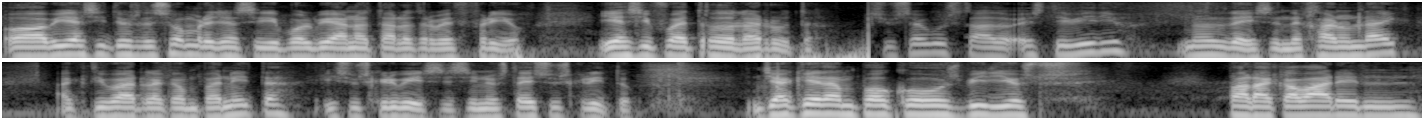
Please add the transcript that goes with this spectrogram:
o había sitios de sombra ya se volvía a notar otra vez frío y así fue toda la ruta. Si os ha gustado este vídeo no dudéis en dejar un like, activar la campanita y suscribirse si no estáis suscrito. Ya quedan pocos vídeos para acabar el,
